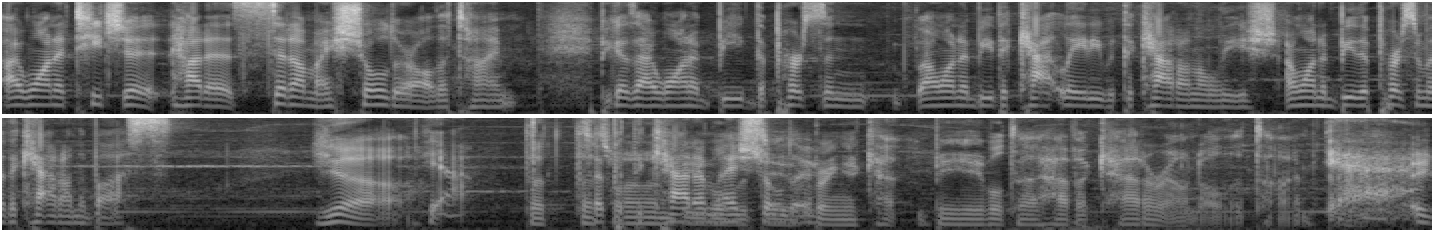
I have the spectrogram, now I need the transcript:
I want to teach it how to sit on my shoulder all the time because I want to be the person. I want to be the cat lady with the cat on a leash. I want to be the person with the cat on the bus. Yeah. Yeah. That, So that's put what the I cat on my to do, shoulder. Bring a cat, be able to have a cat around all the time. Yeah.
